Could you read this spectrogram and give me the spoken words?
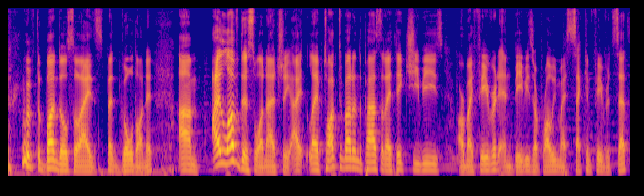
with the bundle, so I spent gold on it. Um, I love this one actually. I, I've talked about in the past that I think chibis are my favorite and babies are probably my second favorite sets.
